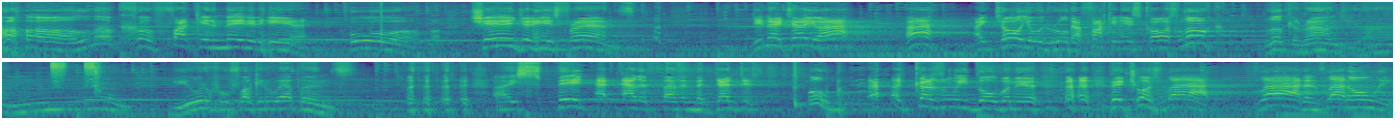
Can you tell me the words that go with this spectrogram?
Oh, look who fucking made it here. Oh, changing his friends. Didn't I tell you, huh? Huh? I told you would rule the fucking East Coast. Look! Look around you, huh? Mm, beautiful fucking weapons. I spit at Elephant and the dentist. Oh, cause we here. they chose Vlad. Vlad and Vlad only.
